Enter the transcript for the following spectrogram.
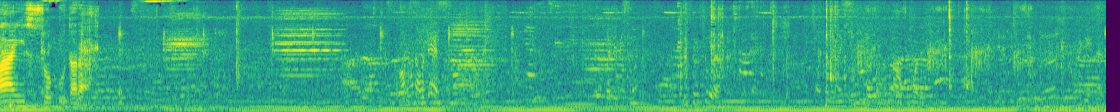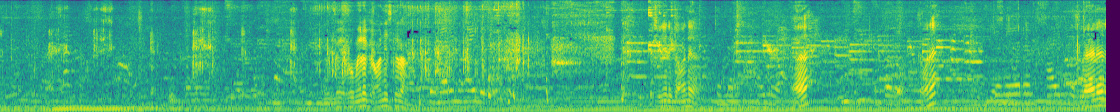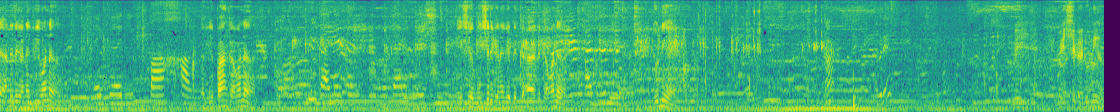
Mai Sop Utara. Romero kat mana sekarang? Cameron Highland. Sini dekat mana? Cameron Highland. Ha? Kat mana? Cameron Highland. Kelana ada dekat negeri mana? Negeri Pahang. Negeri Pahang kat mana? Dekat negeri negara Malaysia. Malaysia. Malaysia dekat negeri dekat dekat mana? Dunia. Dunia. eh? Ma- Malaysia kat dunia.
